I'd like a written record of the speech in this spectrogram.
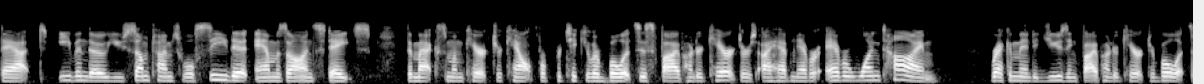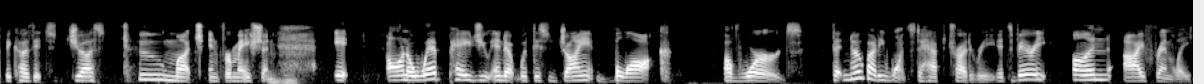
that, even though you sometimes will see that Amazon states the maximum character count for particular bullets is 500 characters, I have never ever one time recommended using 500 character bullets because it's just too much information. Mm-hmm. It on a web page you end up with this giant block of words that nobody wants to have to try to read. It's very un-eye friendly.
